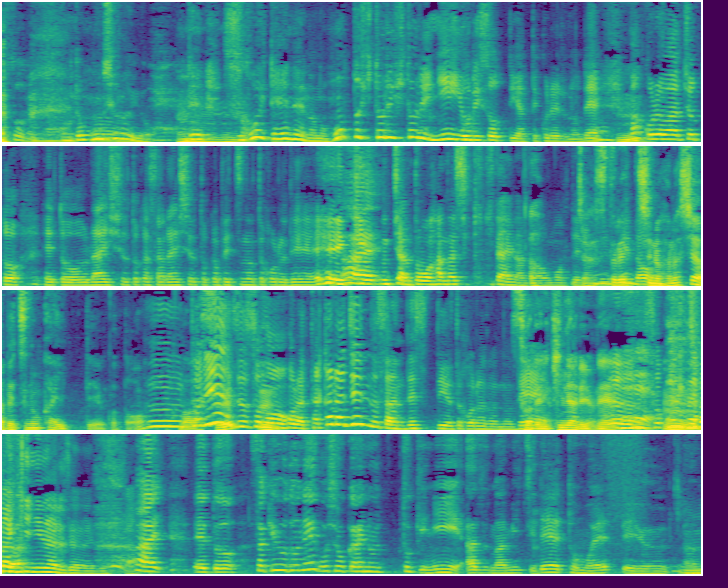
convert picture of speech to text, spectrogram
い。そうだねでも面白いよ、うん。ですごい丁寧なの。本当一人一人に寄り添ってやってくれるので、うん。まあこれはちょっと,、えっと来週とか再来週とか別のところで、はい。ちゃんとお話聞きたいなとは思ってじゃあるんですけど。ストレッチの話は別の回っていうこと？うんとりあえずその、うんほら宝ジェンヌさんですっていうところなので。そうだね気になるよね、うんね。そこが一番気になるじゃないですか、はい。えっ、と先ほどねご紹介の時に東道で「ともえ」っていうあの、うん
